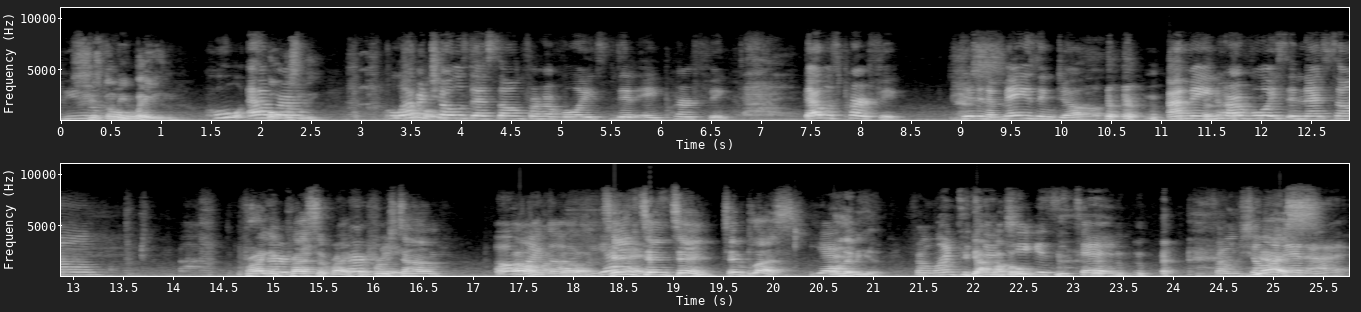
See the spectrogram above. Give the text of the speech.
beautiful. She's gonna be waiting Whoever, hopelessly. whoever Oh. chose that song for her voice did a perfect. That was perfect. Did an amazing job. I mean, her voice in that song. Probably Perfect, impressive, right? For the first time. Oh, my, god! Yes. 10, 10, 10. 10 plus. Yes. Olivia. From one to You got ten, my vote. she gets a ten. From Sean Yes. and I.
